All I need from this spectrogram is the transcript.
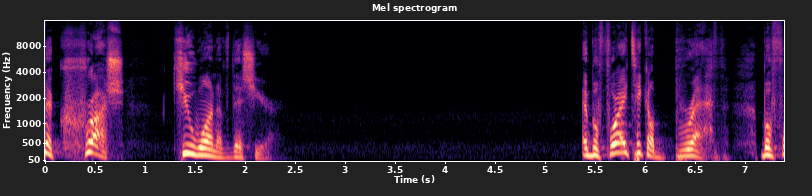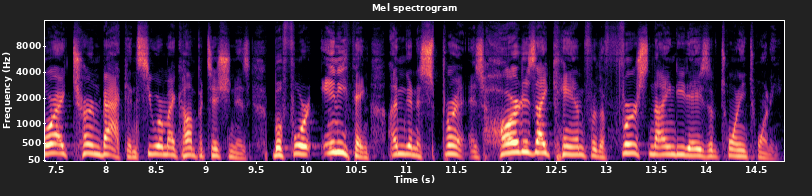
to crush Q1 of this year. And before I take a breath, before I turn back and see where my competition is, before anything, I'm going to sprint as hard as I can for the first 90 days of 2020.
